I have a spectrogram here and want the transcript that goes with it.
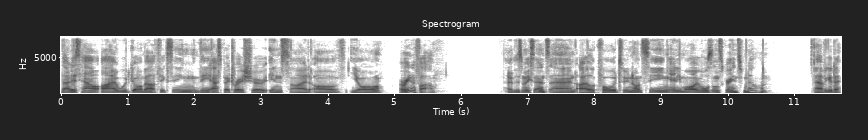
that is how I would go about fixing the aspect ratio inside of your arena file. Hope this makes sense, and I look forward to not seeing any more ovals on screens from now on. Have a good day.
